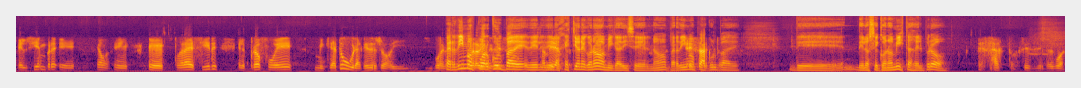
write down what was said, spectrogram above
él siempre, eh, digamos, eh, podrá decir, el pro fue mi criatura, qué sé yo, y, bueno, Perdimos por culpa de, la gestión económica, dice él, ¿no? Perdimos por culpa de, de, los economistas del PRO. Exacto, sí, sí, tal cual.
